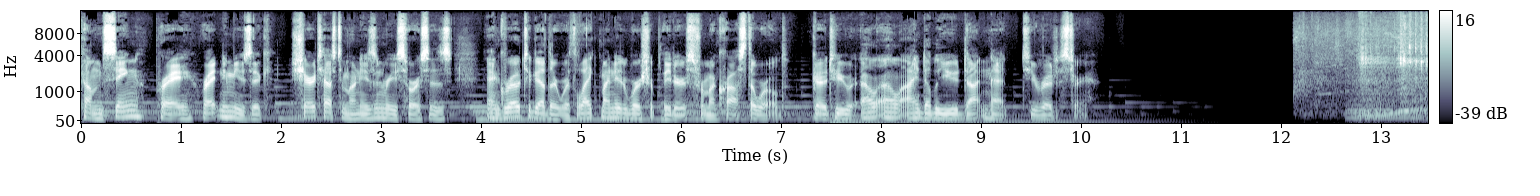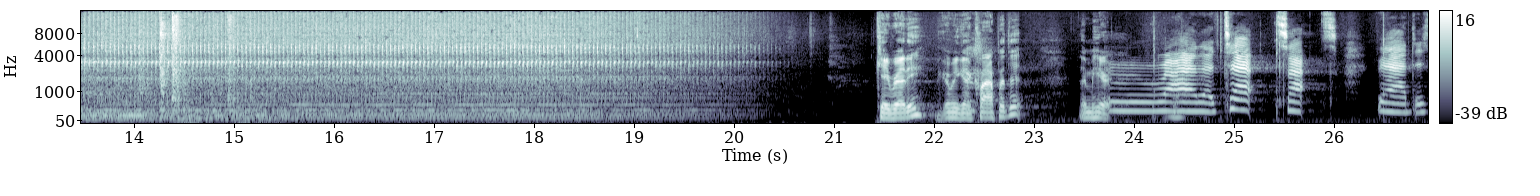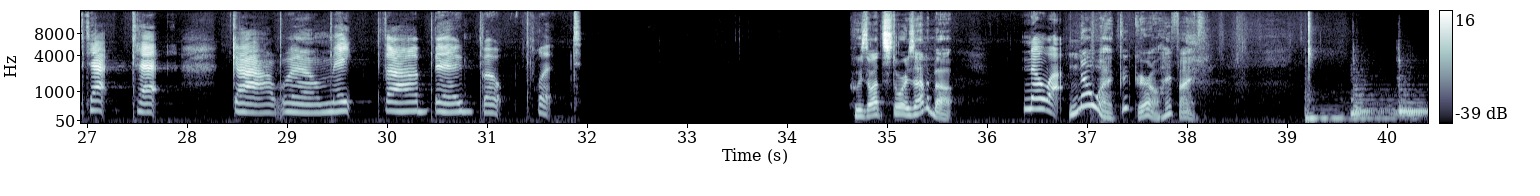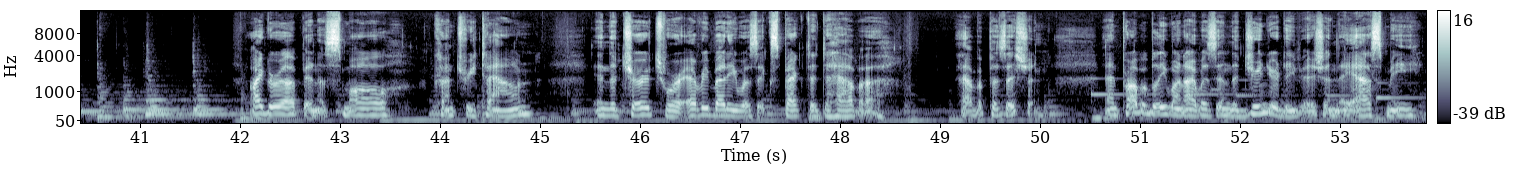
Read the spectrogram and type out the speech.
Come sing, pray, write new music, share testimonies and resources, and grow together with like minded worship leaders from across the world. Go to lliw.net to register. Okay, ready? Are we gonna clap with it? Let me hear it. Rat-a-tat-tat, rat-a-tat-tat. God will make the big boat float. Who's what story is that about? Noah. Noah. Good girl. High five. I grew up in a small country town in the church where everybody was expected to have a have a position. And probably when I was in the junior division, they asked me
